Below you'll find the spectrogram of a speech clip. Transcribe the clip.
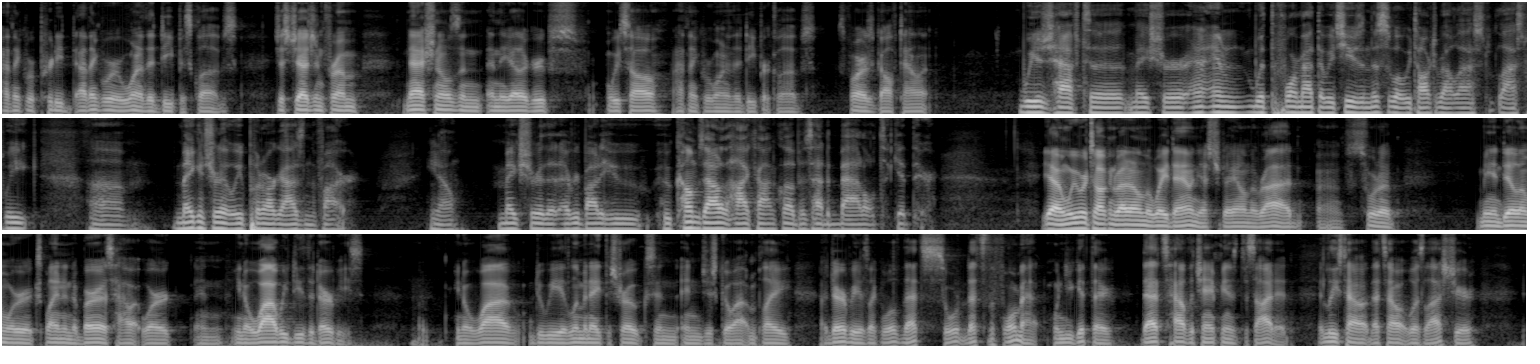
I think we're pretty I think we're one of the deepest clubs. Just judging from nationals and, and the other groups we saw, I think we're one of the deeper clubs as far as golf talent. We just have to make sure and, and with the format that we choose and this is what we talked about last last week um, making sure that we put our guys in the fire you know make sure that everybody who who comes out of the high cotton club has had to battle to get there Yeah, and we were talking about it on the way down yesterday on the ride. Uh, sort of, me and Dylan were explaining to Burris how it worked and you know why we do the derbies. You know why do we eliminate the strokes and, and just go out and play a derby? is like well that's sort that's the format when you get there. That's how the champions decided. At least how that's how it was last year.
